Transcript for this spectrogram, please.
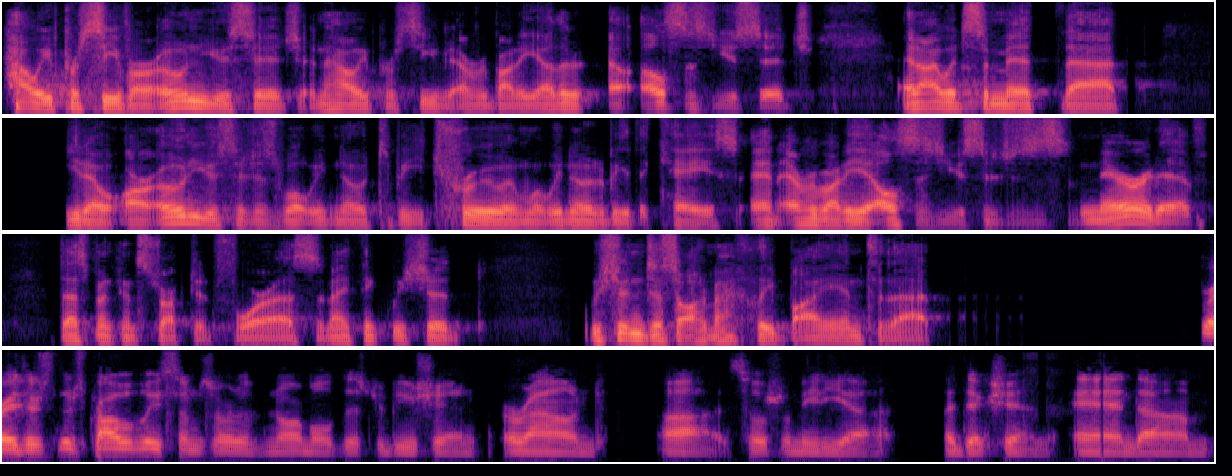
how we perceive our own usage and how we perceive everybody other else's usage. And I would submit that you know our own usage is what we know to be true and what we know to be the case, and everybody else's usage is narrative that's been constructed for us. And I think we should we shouldn't just automatically buy into that. Right. There's there's probably some sort of normal distribution around uh, social media addiction, and um,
